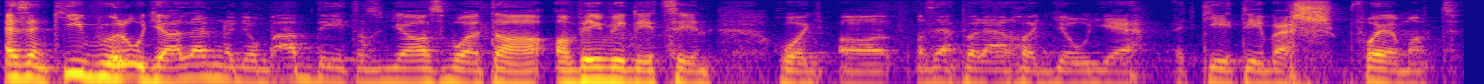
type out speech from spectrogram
ezen kívül ugye a legnagyobb update az ugye az volt a, a VVDC-n, hogy a, az Apple elhagyja ugye egy két éves folyamat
